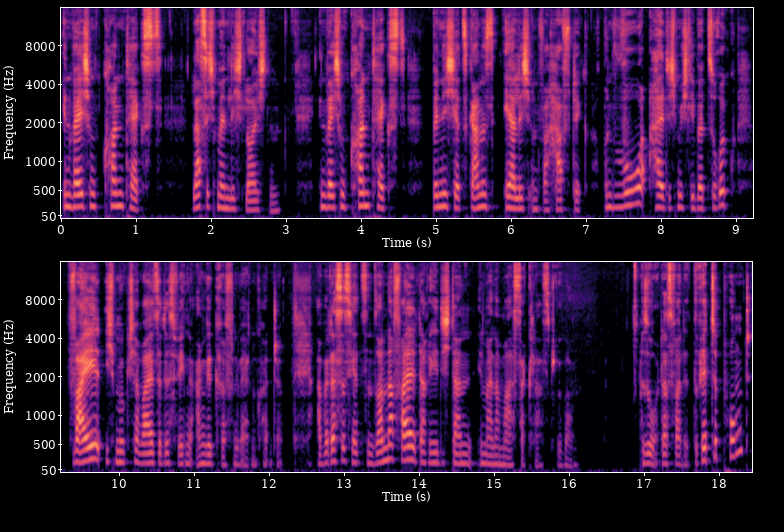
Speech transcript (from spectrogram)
in welchem Kontext lasse ich mein Licht leuchten. In welchem Kontext bin ich jetzt ganz ehrlich und wahrhaftig und wo halte ich mich lieber zurück, weil ich möglicherweise deswegen angegriffen werden könnte. Aber das ist jetzt ein Sonderfall, da rede ich dann in meiner Masterclass drüber. So, das war der dritte Punkt.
